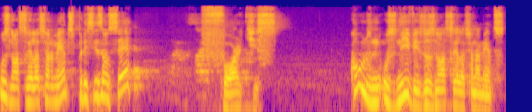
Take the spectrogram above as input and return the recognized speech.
os nossos relacionamentos precisam ser fortes. Qual os níveis dos nossos relacionamentos?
